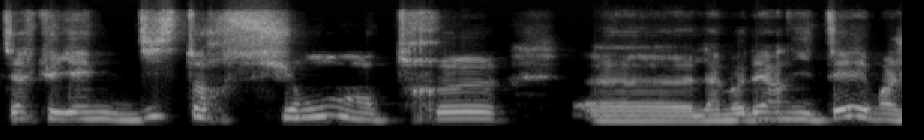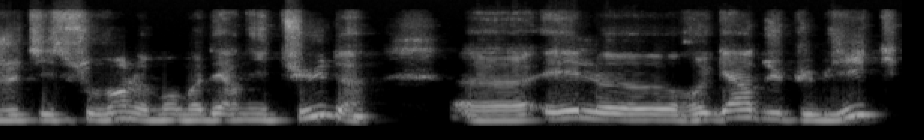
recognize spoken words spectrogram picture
c'est-à-dire qu'il y a une distorsion entre la modernité, et moi j'utilise souvent le mot modernitude, et le regard du public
